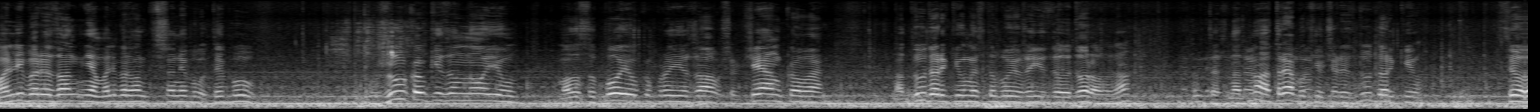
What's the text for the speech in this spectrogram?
Малі Березан, ні, Малі Березанки ще не був. Ти був в Жуковці зі мною, Малосупоївку проїжджав, Шевченкове, на Дударків ми з тобою вже їздили два рази, так? Теж на, на Требухів через Дударків. Все,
